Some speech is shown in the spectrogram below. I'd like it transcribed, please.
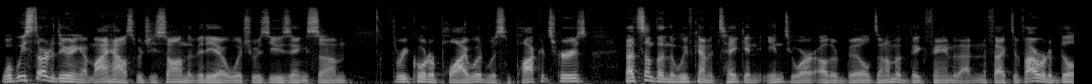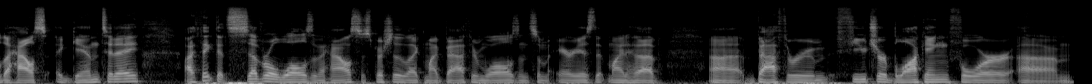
what we started doing at my house, which you saw in the video, which was using some three quarter plywood with some pocket screws, that's something that we've kind of taken into our other builds, and I'm a big fan of that. And in fact, if I were to build a house again today, I think that several walls in the house, especially like my bathroom walls and some areas that might have uh, bathroom future blocking for um,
